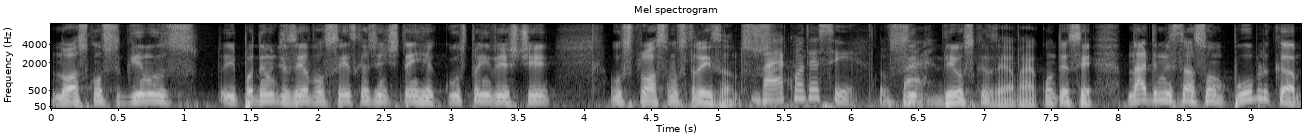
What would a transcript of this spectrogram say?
nós conseguimos e podemos dizer a vocês que a gente tem recurso para investir os próximos três anos. Vai acontecer. Se Vai. Deus quiser, vai acontecer. Na administração pública,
